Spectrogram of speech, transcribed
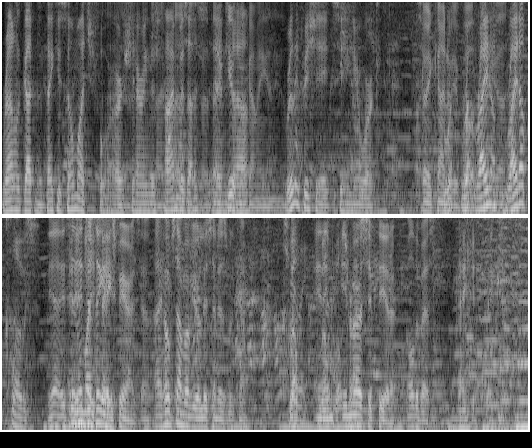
Ronald Guttman, thank you so much for sharing this my time with us. Thank and, you for uh, coming in. Really appreciate seeing your work. It's very kind of you R- both. right Yeah. up, right up close. Yeah, it's an in interesting experience. I hope some of your listeners will come. Well, Truly. In we'll- im- we'll try. immersive theater. All the best. Thank you. Thank you.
